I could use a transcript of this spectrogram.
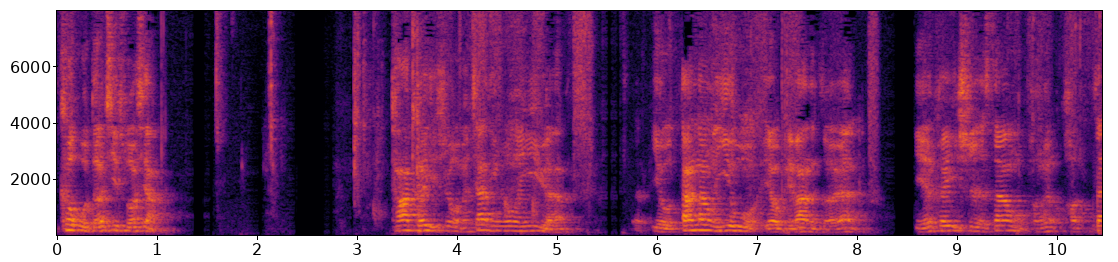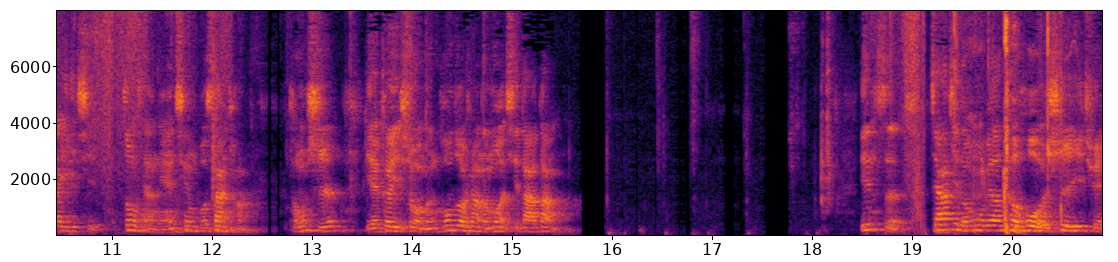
客户得其所想，他可以是我们家庭中的一员，有担当的义务，也有陪伴的责任，也可以是三五朋友好在一起，纵享年轻不散场。同时，也可以是我们工作上的默契搭档。因此，佳绩的目标客户是一群，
